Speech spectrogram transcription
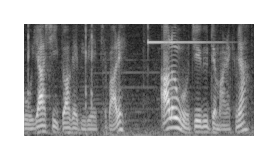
ကိုရရှိသွားခဲ့ပြီပဲဖြစ်ပါတယ်။အားလုံးကိုကျေးဇူးတင်ပါတယ်ခင်ဗျာ။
